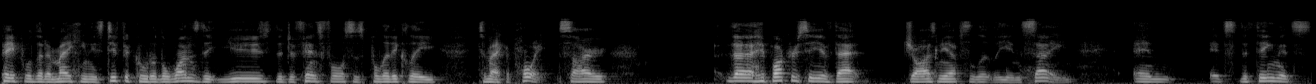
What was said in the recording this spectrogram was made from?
people that are making this difficult are the ones that use the defense forces politically to make a point. So the hypocrisy of that drives me absolutely insane. And it's the thing that's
